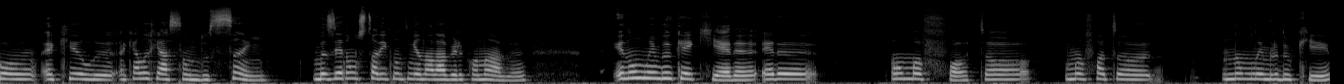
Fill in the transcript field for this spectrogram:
com aquele, aquela reação do 100, mas era um story que não tinha nada a ver com nada. Eu não me lembro do que é que era. Era uma foto. Uma foto. Não me lembro do quê.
